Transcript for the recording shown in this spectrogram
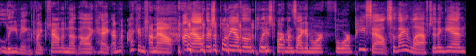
leaving. Like found another like, hey, I'm I can I'm out. I'm out. There's plenty of other police departments I can work for. Peace out. So they left. And again,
